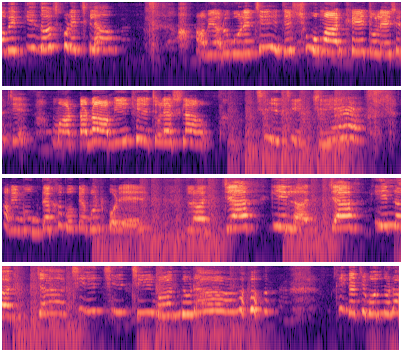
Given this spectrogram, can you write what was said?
আমি কি দোষ করেছিলাম? আমি আরও বলেছি যে সুমার খেয়ে চলে এসেছে। মারটা না আমি খেয়ে চলে আসলাম। ছি ছি ছি। আমি মুখ দেখাবো কেমন করে? লজ্জা, কি লজ্জা কি লজ্জা। ছি ছি ছি, বন্ধুরা। ঠিক আছে বন্ধুরা,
